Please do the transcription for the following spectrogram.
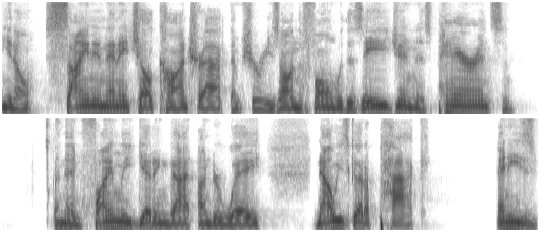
you know, sign an NHL contract. I'm sure he's on the phone with his agent, his parents, and and then finally getting that underway. Now he's got to pack and he's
